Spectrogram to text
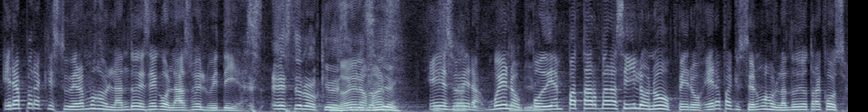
era para que estuviéramos hablando de ese golazo de Luis Díaz. Es- Este era lo que iba a No decir yo más. Eso Exacto, era. Bueno, también. podía empatar Brasil o no, pero era para que estuviéramos hablando de otra cosa.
